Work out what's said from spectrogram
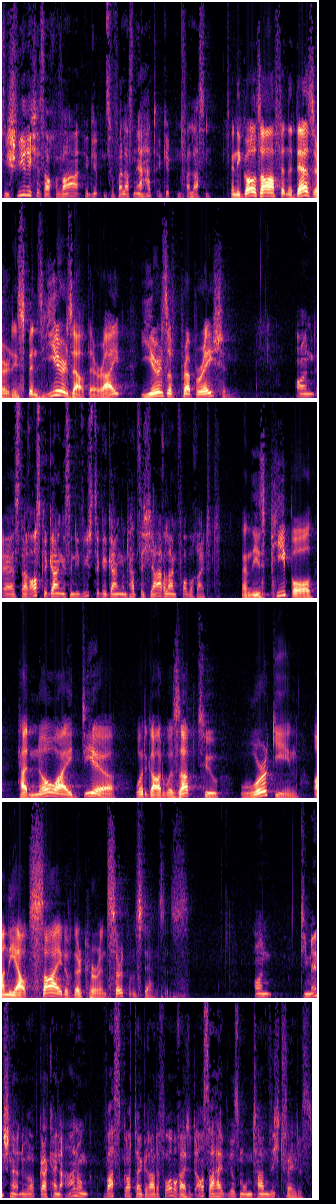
wie schwierig es auch war, Ägypten zu verlassen, er hat Ägypten verlassen. And he goes off in the desert and he spends years out there, right? Years of preparation. Und er ist da rausgegangen, ist in die Wüste gegangen und hat sich jahrelang vorbereitet. And these people had no idea what God was up to working on the outside of their current circumstances. Und die Menschen hatten überhaupt gar keine Ahnung, was Gott da gerade vorbereitet, außerhalb ihres momentanen Sichtfeldes.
